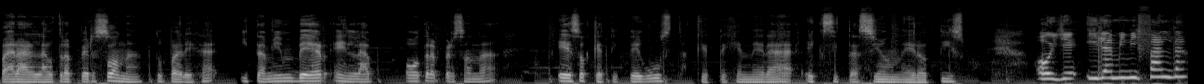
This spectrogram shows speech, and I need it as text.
para la otra persona, tu pareja, y también ver en la otra persona eso que a ti te gusta, que te genera excitación, erotismo. Oye, ¿y la minifalda?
